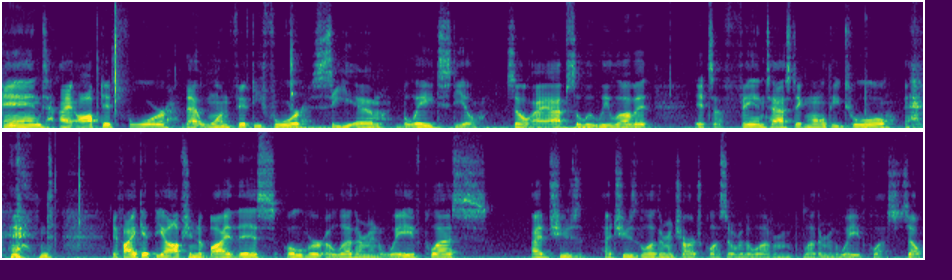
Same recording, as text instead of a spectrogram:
And I opted for that 154 CM blade steel. So I absolutely love it. It's a fantastic multi-tool. And if I get the option to buy this over a Leatherman Wave Plus, I'd choose I'd choose the Leatherman Charge Plus over the Leatherman, Leatherman Wave Plus. So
